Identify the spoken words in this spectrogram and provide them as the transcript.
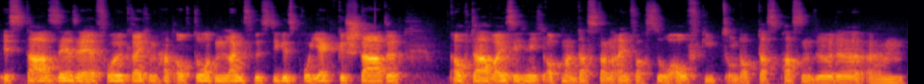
ist da sehr, sehr erfolgreich und hat auch dort ein langfristiges Projekt gestartet. Auch da weiß ich nicht, ob man das dann einfach so aufgibt und ob das passen würde. Ähm,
